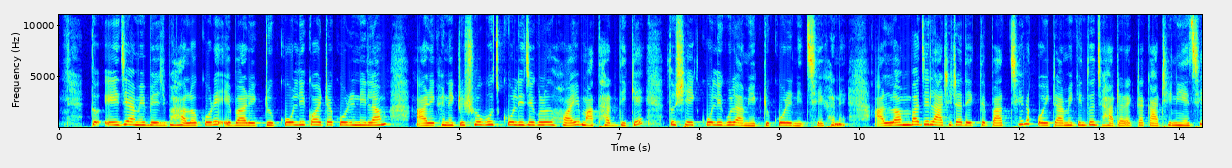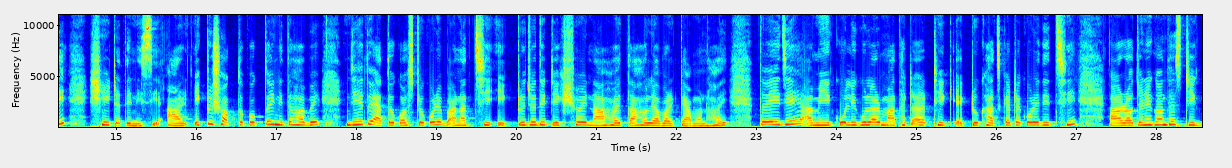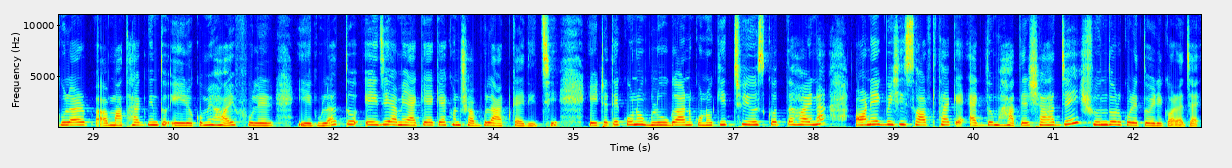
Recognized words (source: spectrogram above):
তো এই যে আমি বেশ ভালো করে এবার একটু কলি কয়টা করে নিলাম, আর এখানে একটু সবুজ কলি যেগুলো হয় মাথার দিকে, তো সেই কলিগুলো আমি একটু করে নিচ্ছি এখানে। আর লম্বা যে লাঠিটা দেখতে পাচ্ছেন, ওইটা আমি কিন্তু ঝাঁটার একটা কাঠি নিয়েছি, সেইটাতে নিছি। আর একটু শক্তপোক্তই নিতে হবে, যেহেতু এত কষ্ট করে বানাচ্ছি একটু যদি টেকসই না হয় তাহলে আবার কেমন হয়? তো এই যে আমি কলিগুলার মাথাটা ঠিক একটু খাঁচকাটা করে দিচ্ছি। আর রজনীগন্ধা স্টিকগুলার মাথা কিন্তু এইরকমই হয় ফুলের ইয়েগুলা। তো এই যে আমি একে একে এখন সবগুলো আটকায় দিচ্ছি। এইটাতে কোনো গ্লু গান, কোনো কিচ্ছু ইউজ করতে হয় না। অনেক বেশি সফট থাকে, একদম হাতের সাহায্যেই সুন্দর করে তৈরি করা যায়।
